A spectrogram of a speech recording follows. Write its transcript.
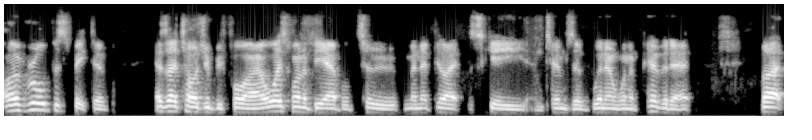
overall perspective. As I told you before, I always want to be able to manipulate the ski in terms of when I want to pivot it. But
